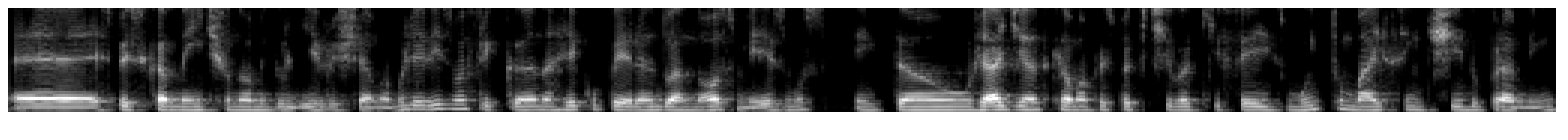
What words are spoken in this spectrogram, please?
É, especificamente, o nome do livro chama Mulherismo Africana Recuperando a Nós Mesmos. Então, já adianto que é uma perspectiva que fez muito mais sentido para mim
